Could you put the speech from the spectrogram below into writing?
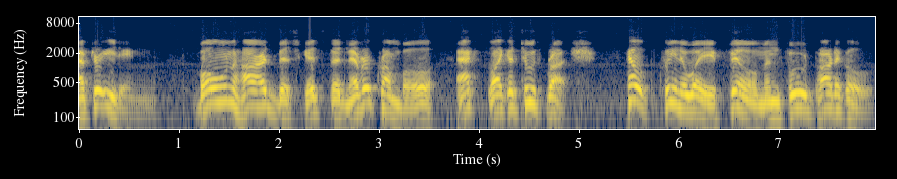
after eating. Bone hard biscuits that never crumble act like a toothbrush, help clean away film and food particles.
